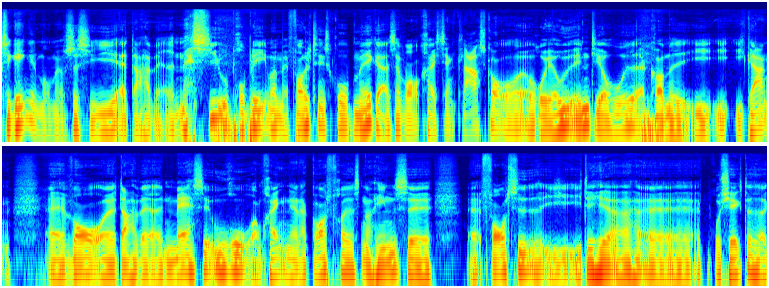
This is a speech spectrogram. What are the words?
Til gengæld må man jo så sige, at der har været massive problemer med folketingsgruppen, ikke? Altså, hvor Christian Klarskov ryger ud, inden de overhovedet er kommet i, i, i gang, hvor der har været en masse uro omkring Nana Godfredsen og hendes øh, fortid i, i det her øh, projekt, der hedder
